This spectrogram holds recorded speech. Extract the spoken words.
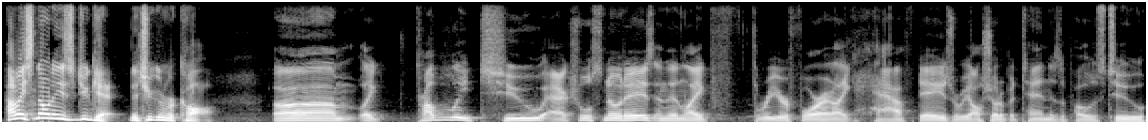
How many snow days did you get that you can recall? Um, like probably two actual snow days, and then like three or four at like half days where we all showed up at ten, as opposed to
